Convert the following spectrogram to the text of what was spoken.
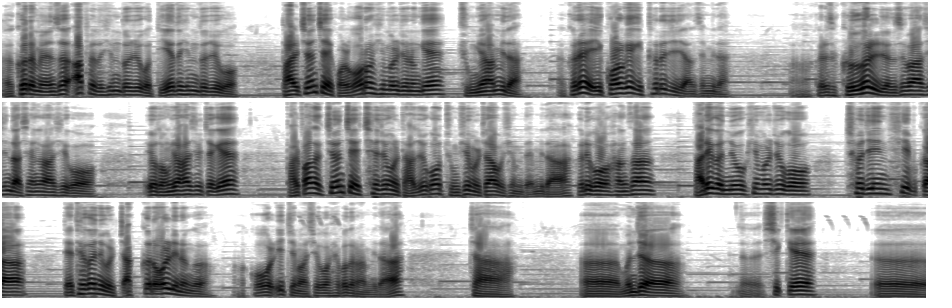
어, 걸으면서 앞에도 힘도 주고 뒤에도 힘도 주고 발 전체에 골고루 힘을 주는 게 중요합니다. 어, 그래 이 골격이 틀어지지 않습니다. 어, 그래서 그걸 연습하신다 생각하시고 이 동작 하실 적에 발바닥 전체에 체중을 다 주고 중심을 잡으시면 됩니다. 그리고 항상 다리 근육 힘을 주고 처진 힙과 대퇴 근육을 쫙 끌어올리는 거 어, 그걸 잊지 마시고 해보도록 합니다. 자, 어, 먼저 어, 쉽게 어,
